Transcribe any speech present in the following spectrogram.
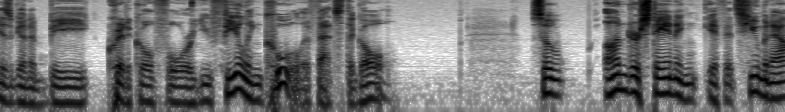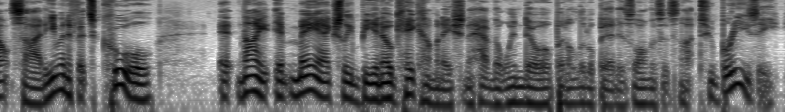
is going to be critical for you feeling cool if that's the goal. So, understanding if it's humid outside, even if it's cool at night, it may actually be an okay combination to have the window open a little bit as long as it's not too breezy,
